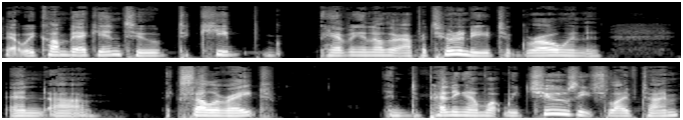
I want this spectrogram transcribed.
that we come back into to keep having another opportunity to grow and, and, uh, accelerate. And depending on what we choose each lifetime,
